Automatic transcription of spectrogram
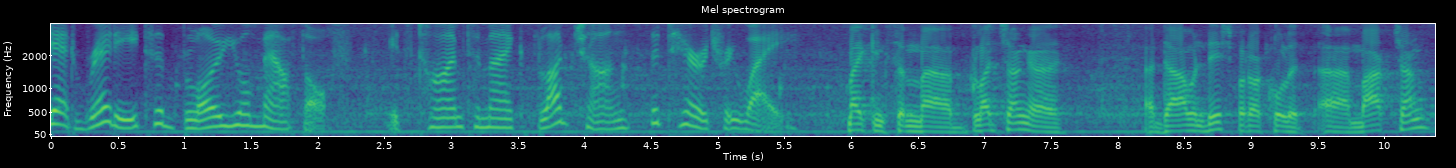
Get ready to blow your mouth off. It's time to make Blachan the territory way. Making some uh, Blachan, a, a Darwin dish, but I call it uh, mark chung,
